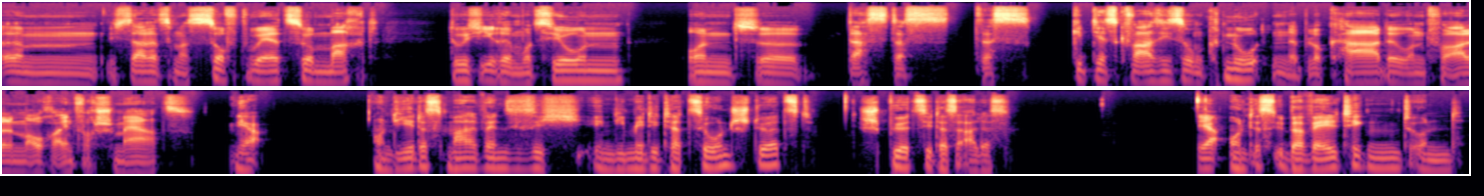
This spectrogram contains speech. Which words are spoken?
ähm, ich sage jetzt mal, Software zur Macht durch ihre Emotionen. Und äh, das, das, das gibt jetzt quasi so einen Knoten, eine Blockade und vor allem auch einfach Schmerz. Und jedes Mal, wenn sie sich in die Meditation stürzt, spürt sie das alles. Ja. Und ist überwältigend und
